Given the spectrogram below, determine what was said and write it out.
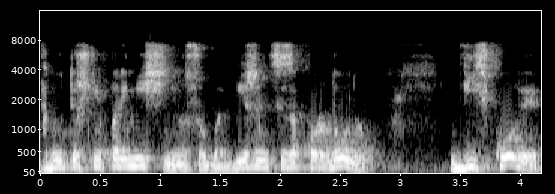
внутрішньо переміщені особи, біженці за кордону, військові.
